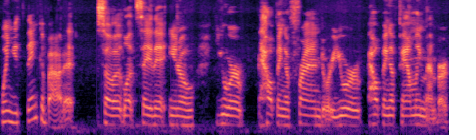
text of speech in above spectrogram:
when you think about it, so let's say that you know you're helping a friend or you're helping a family member,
